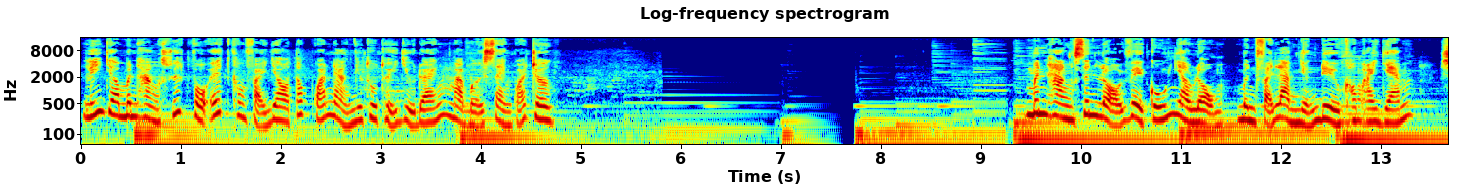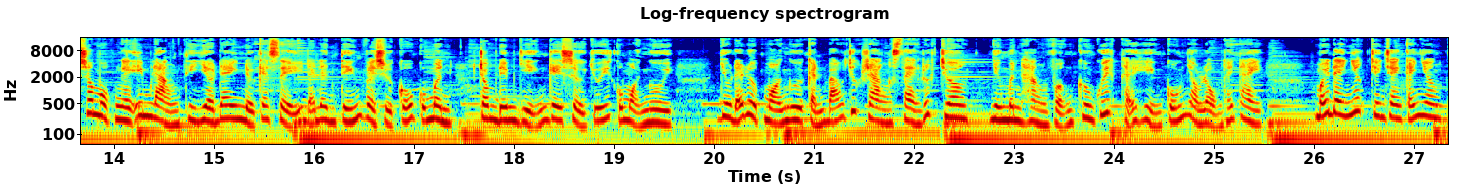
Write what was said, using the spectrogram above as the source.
Lý do Minh Hằng suýt vô ích không phải do tóc quá nặng như Thu Thủy dự đoán mà bởi sàn quá trơn. Minh Hằng xin lỗi về cú nhào lộn, mình phải làm những điều không ai dám. Sau một ngày im lặng thì giờ đây nữ ca sĩ đã lên tiếng về sự cố của mình trong đêm diễn gây sự chú ý của mọi người. Dù đã được mọi người cảnh báo trước rằng sàn rất trơn, nhưng Minh Hằng vẫn cương quyết thể hiện cuốn nhào lộn thế này. Mới đây nhất trên trang cá nhân,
